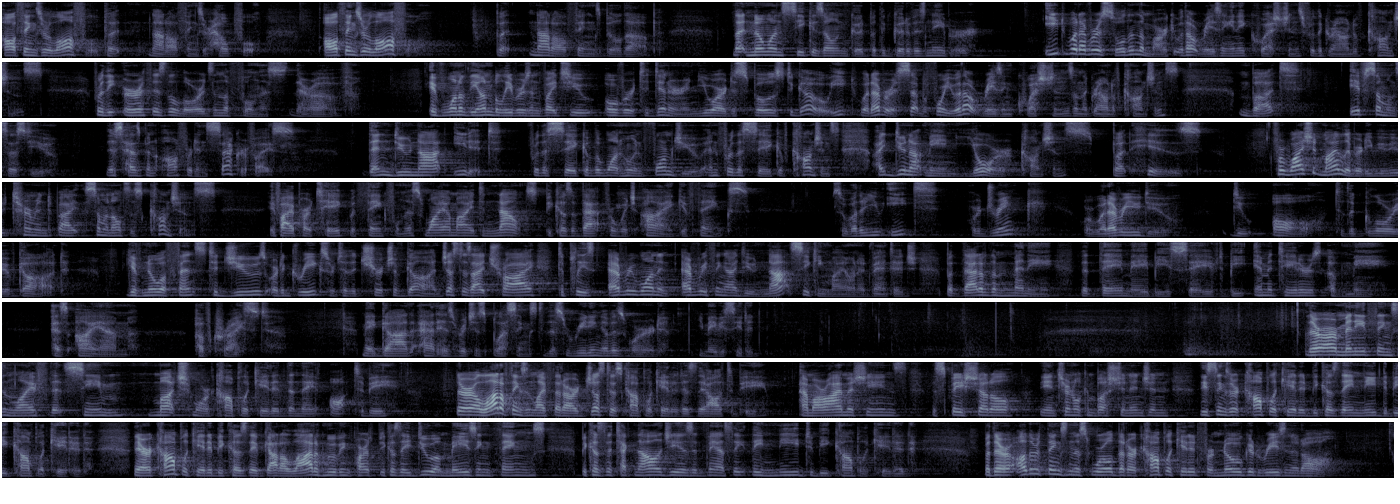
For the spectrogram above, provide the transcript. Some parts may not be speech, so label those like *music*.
All things are lawful, but not all things are helpful. All things are lawful, but not all things build up. Let no one seek his own good, but the good of his neighbor. Eat whatever is sold in the market without raising any questions for the ground of conscience, for the earth is the Lord's and the fullness thereof. If one of the unbelievers invites you over to dinner and you are disposed to go, eat whatever is set before you without raising questions on the ground of conscience. But if someone says to you, This has been offered in sacrifice, then do not eat it for the sake of the one who informed you and for the sake of conscience. I do not mean your conscience, but his. For why should my liberty be determined by someone else's conscience? If I partake with thankfulness, why am I denounced because of that for which I give thanks? So whether you eat or drink or whatever you do, do all to the glory of God. Give no offense to Jews or to Greeks or to the church of God, just as I try to please everyone in everything I do, not seeking my own advantage, but that of the many, that they may be saved. Be imitators of me, as I am of Christ. May God add his richest blessings to this reading of his word. You may be seated. There are many things in life that seem much more complicated than they ought to be. There are a lot of things in life that are just as complicated as they ought to be. MRI machines, the space shuttle, the internal combustion engine, these things are complicated because they need to be complicated. They are complicated because they've got a lot of moving parts, because they do amazing things, because the technology is advanced. They, they need to be complicated. But there are other things in this world that are complicated for no good reason at all.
